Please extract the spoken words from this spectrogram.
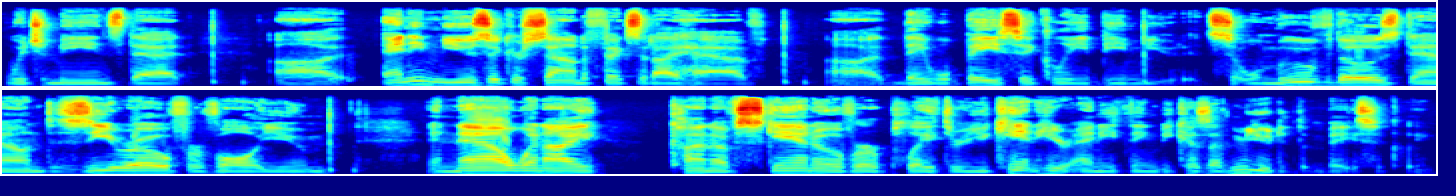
which means that uh, any music or sound effects that I have, uh, they will basically be muted. So we'll move those down to zero for volume. And now when I kind of scan over or play through, you can't hear anything because I've muted them basically.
